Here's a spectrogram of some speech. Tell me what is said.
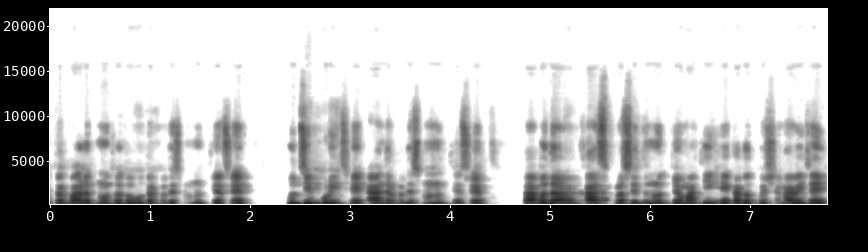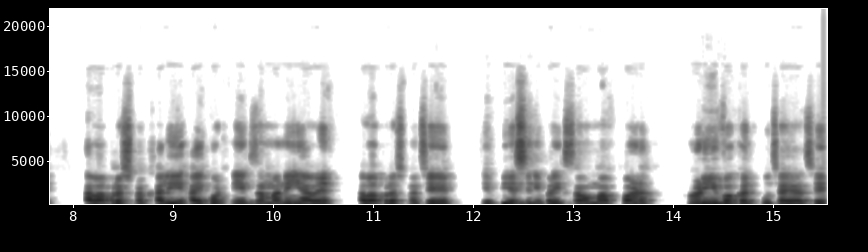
ઉત્તર ભારતનું અથવા તો ઉત્તર પ્રદેશનું નૃત્ય છે. કુચીપુડી છે આંધ્રપ્રદેશનું નૃત્ય છે. આ બધા ખાસ પ્રસિદ્ધ નૃત્યોમાંથી એકાદો ક્વેશ્ચન આવી જાય. આવા પ્રશ્ન ખાલી હાઈકોર્ટની એક્ઝામમાં નહીં આવે, આવા પ્રશ્ન છે જીપીએસસીની પરીક્ષાઓમાં પણ ઘણી વખત પૂછાયા છે.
